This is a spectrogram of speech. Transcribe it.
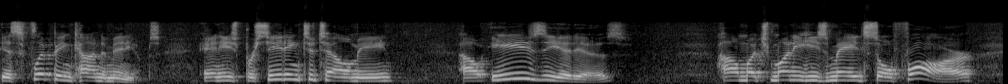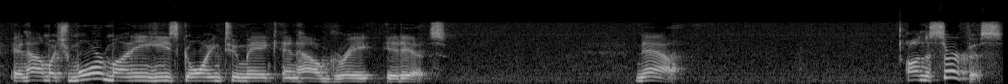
is flipping condominiums. And he's proceeding to tell me how easy it is, how much money he's made so far, and how much more money he's going to make and how great it is. Now, on the surface,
